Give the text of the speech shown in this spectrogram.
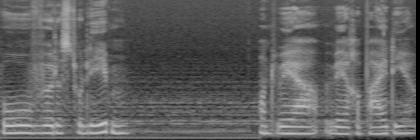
Wo würdest du leben? Und wer wäre bei dir?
